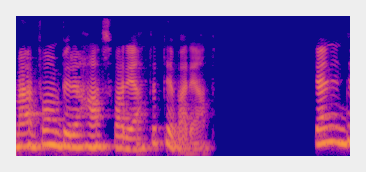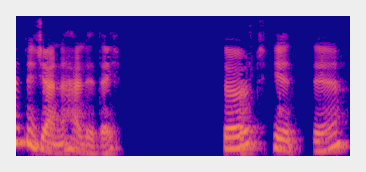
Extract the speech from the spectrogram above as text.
Mənfi 11-in hansı variantı? D variantı. Gəlin, indi digərini həll edək. 4, 7,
